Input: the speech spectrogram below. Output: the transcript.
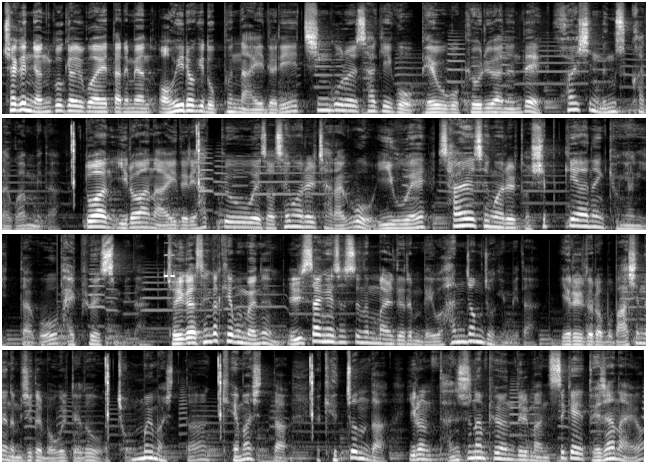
최근 연구 결과에 따르면 어휘력이 높은 아이들이 친구를 사귀고 배우고 교류하는데 훨씬 능숙하다고 합니다. 또한 이러한 아이들이 학교에서 생활을 잘하고 이후에 사회생활을 더 쉽게 하는 경향이 있다고 발표했습니다. 저희가 생각해 보면은 일상에서 쓰는 말들은 매우 한정적입니다. 예를 들어 뭐 맛있는 음식을 먹을 때도 정말 맛있다, 개 맛있다, 야, 개쩐다 이런 단순한 표현들만 쓰게 되잖아요.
